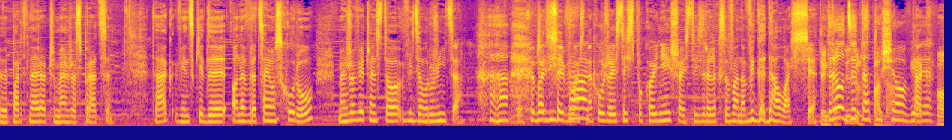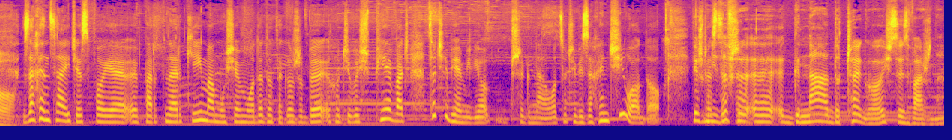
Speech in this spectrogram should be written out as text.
y, partnera czy męża z pracy. Tak? Więc kiedy one wracają z chóru, mężowie często widzą różnicę. Chyba Czyli dzisiaj byłaś tak. na chórze, jesteś spokojniejsza, jesteś zrelaksowana, wygadałaś się. Ten Drodzy kortyzol spada. tatusiowie, Tak. O, zachęcajcie swoje y, partnerki, mamusie młode do tego, żeby chodziły śpiewać. Co ciebie, Emilio, przygnało? Co ciebie zachęciło do Wiesz, mnie uczestniczenia? zawsze e, gna do czegoś, co jest ważne.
